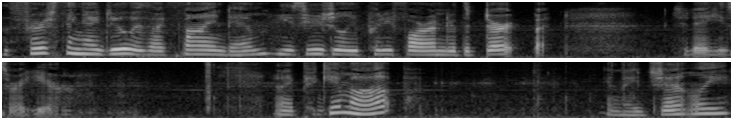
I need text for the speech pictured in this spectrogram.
the first thing I do is I find him. He's usually pretty far under the dirt, but today he's right here. And I pick him up and I gently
